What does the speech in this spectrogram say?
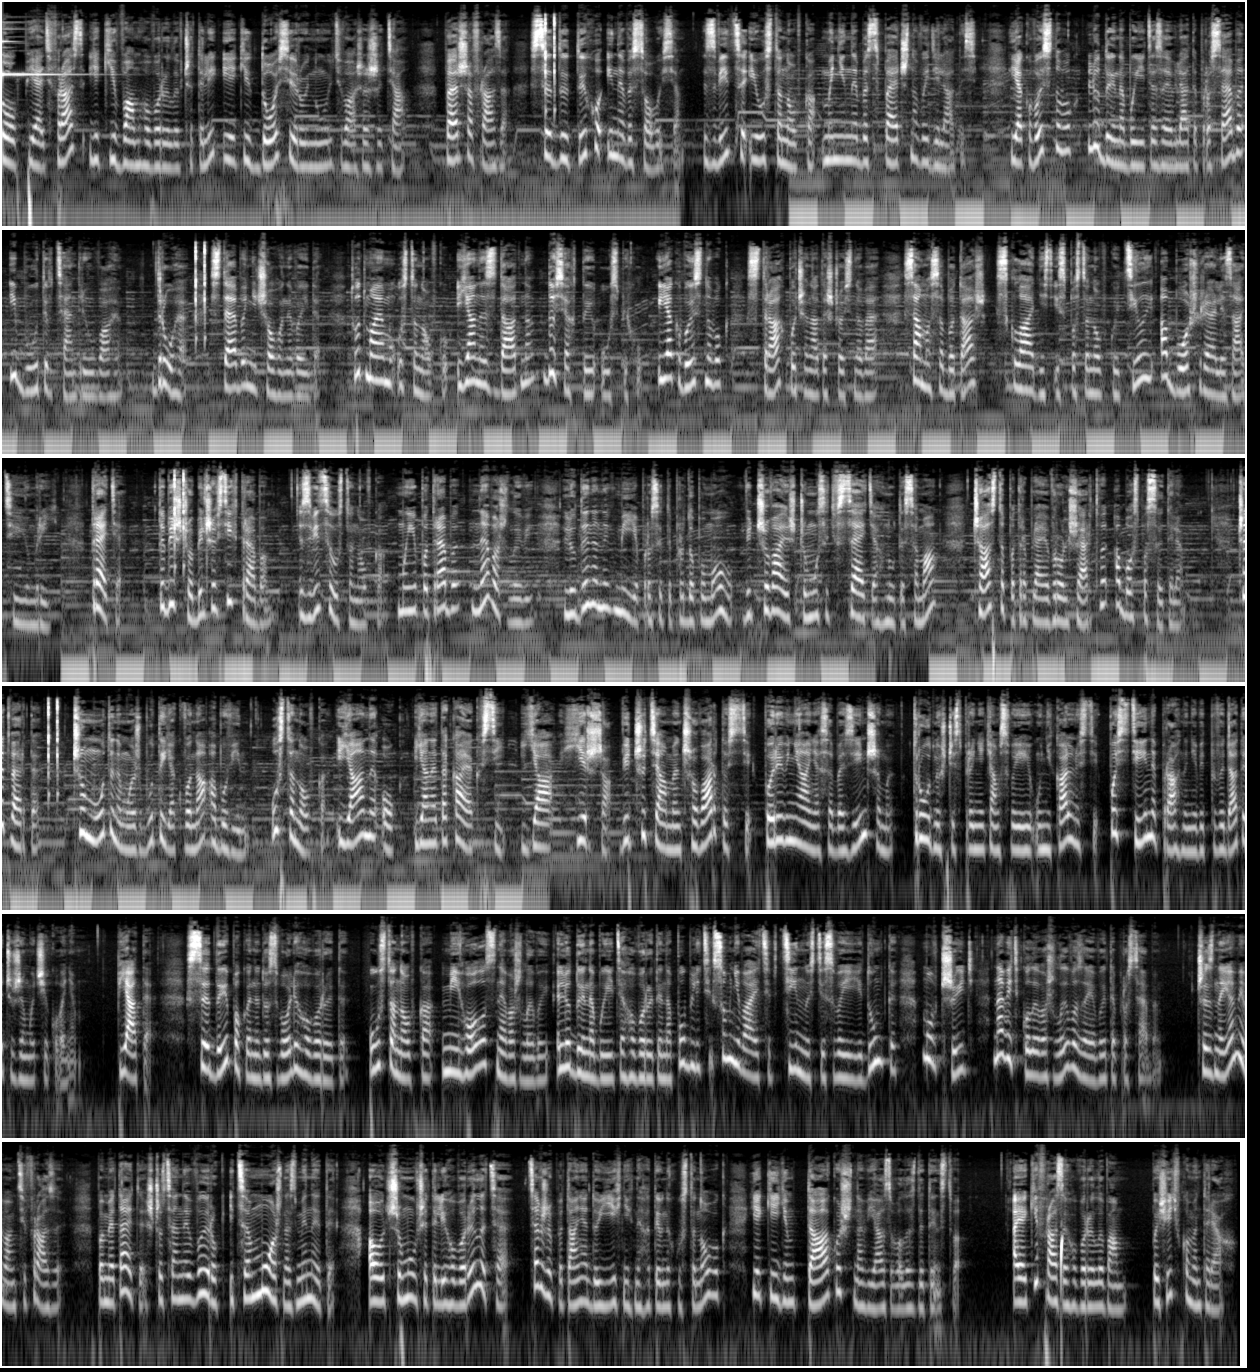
Топ 5 фраз, які вам говорили вчителі і які досі руйнують ваше життя. Перша фраза: сиди тихо і не висовуйся. Звідси і установка мені небезпечно виділятись. Як висновок, людина боїться заявляти про себе і бути в центрі уваги. Друге, з тебе нічого не вийде. Тут маємо установку Я не здатна досягти успіху. І як висновок, страх починати щось нове, самосаботаж, складність із постановкою цілей або ж реалізацією мрій. Третє. Тобі що більше всіх треба? Звідси установка. Мої потреби не важливі. Людина не вміє просити про допомогу, відчуває, що мусить все тягнути сама, часто потрапляє в роль жертви або спасителя. Четверте. Чому ти не можеш бути як вона або він? Установка Я не ок, я не така, як всі, я гірша. Відчуття меншовартості, порівняння себе з іншими, труднощі з прийняттям своєї унікальності, постійне прагнення відповідати чужим очікуванням. П'яте. Сиди, поки не дозволю говорити. Установка Мій голос неважливий. Людина боїться говорити на публіці, сумнівається в цінності своєї думки, мовчить, навіть коли важливо заявити про себе. Чи знайомі вам ці фрази? Пам'ятайте, що це не вирок і це можна змінити. А от чому вчителі говорили це, це вже питання до їхніх негативних установок, які їм також нав'язували з дитинства. А які фрази говорили вам? Пишіть в коментарях.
